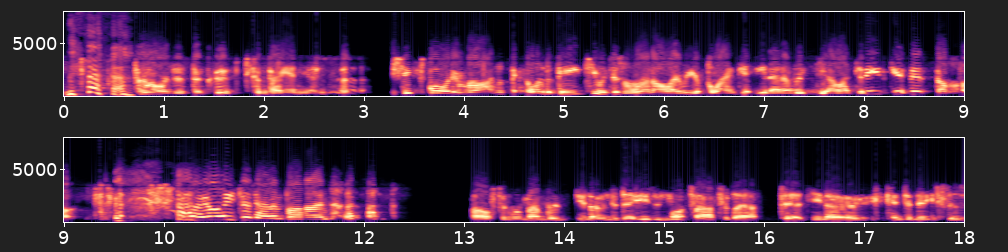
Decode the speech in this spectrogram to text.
More just a good companion. she spoiled him rotten. Like on the beach, he would just run all over your blanket, you know, and we'd yell at Denise, get this dog. like, oh, he's just having fun. I often remembered, you know, in the days and months after that, that, you know, in Denise's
